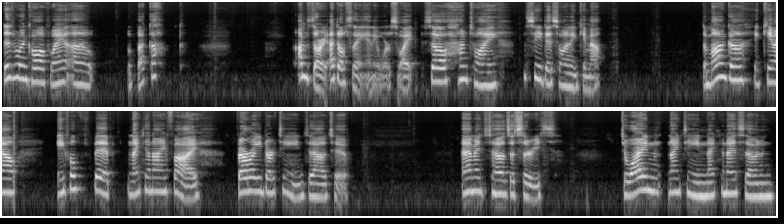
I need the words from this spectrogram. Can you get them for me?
This one called Flame uh, Rebecca. I'm sorry, I don't say any words right. So I'm trying to see this one it came out. The manga it came out April 5th, 1995, February 13, 2002. Anime tells a series. July 19, 1997,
